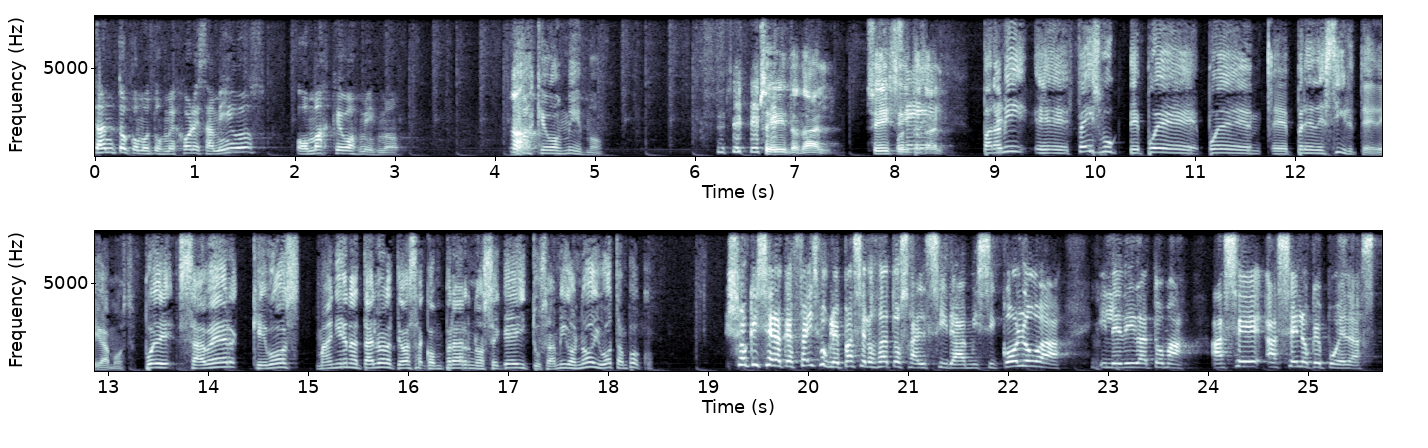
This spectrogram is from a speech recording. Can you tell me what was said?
tanto como tus mejores amigos o más que vos mismo? Más que vos mismo. Sí, total. Sí, sí, Sí. total. Para mí, eh, Facebook te puede, puede eh, predecirte, digamos. Puede saber que vos mañana a tal hora te vas a comprar no sé qué y tus amigos no y vos tampoco. Yo quisiera que Facebook le pase los datos al CIRA, a mi psicóloga, y le diga, toma, hace, hace lo que puedas,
